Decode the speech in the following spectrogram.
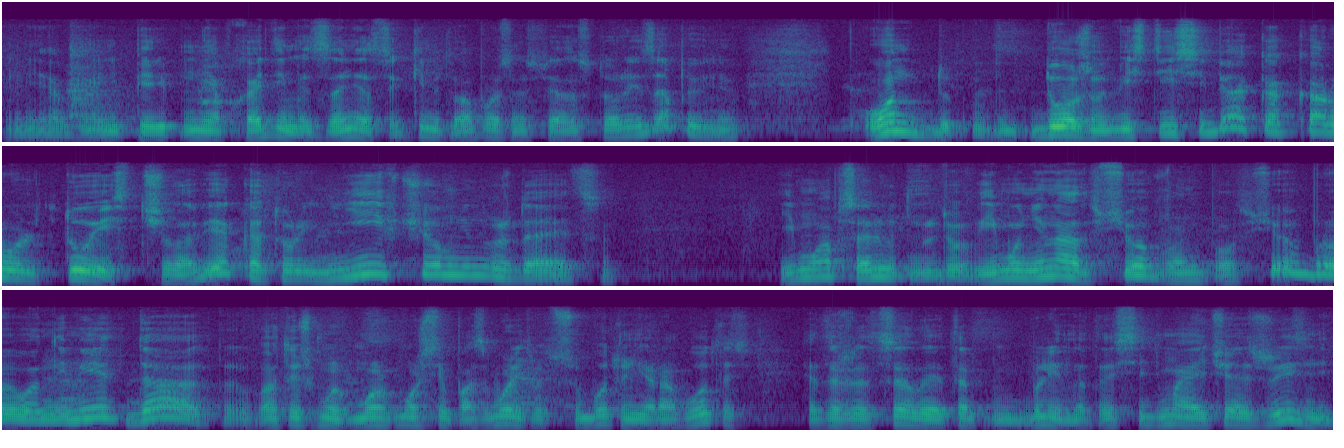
необходимость заняться какими-то вопросами, связанными с Торой и заповедями, он должен вести себя как король, то есть человек, который ни в чем не нуждается. Ему абсолютно, ему не надо все, он, все, он имеет, да, а ты же можешь, можешь себе позволить в субботу не работать. Это же целое, это, блин, это седьмая часть жизни,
